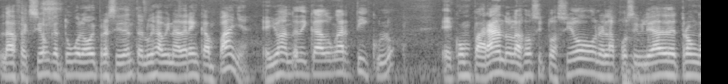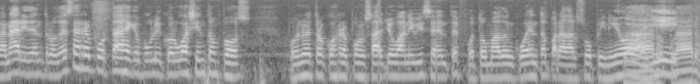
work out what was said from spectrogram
la afección que tuvo el hoy presidente Luis Abinader en campaña. Ellos han dedicado un artículo eh, comparando las dos situaciones, las posibilidades de Trump ganar y dentro de ese reportaje que publicó el Washington Post, pues nuestro corresponsal Giovanni Vicente fue tomado en cuenta para dar su opinión Claro, allí. claro.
